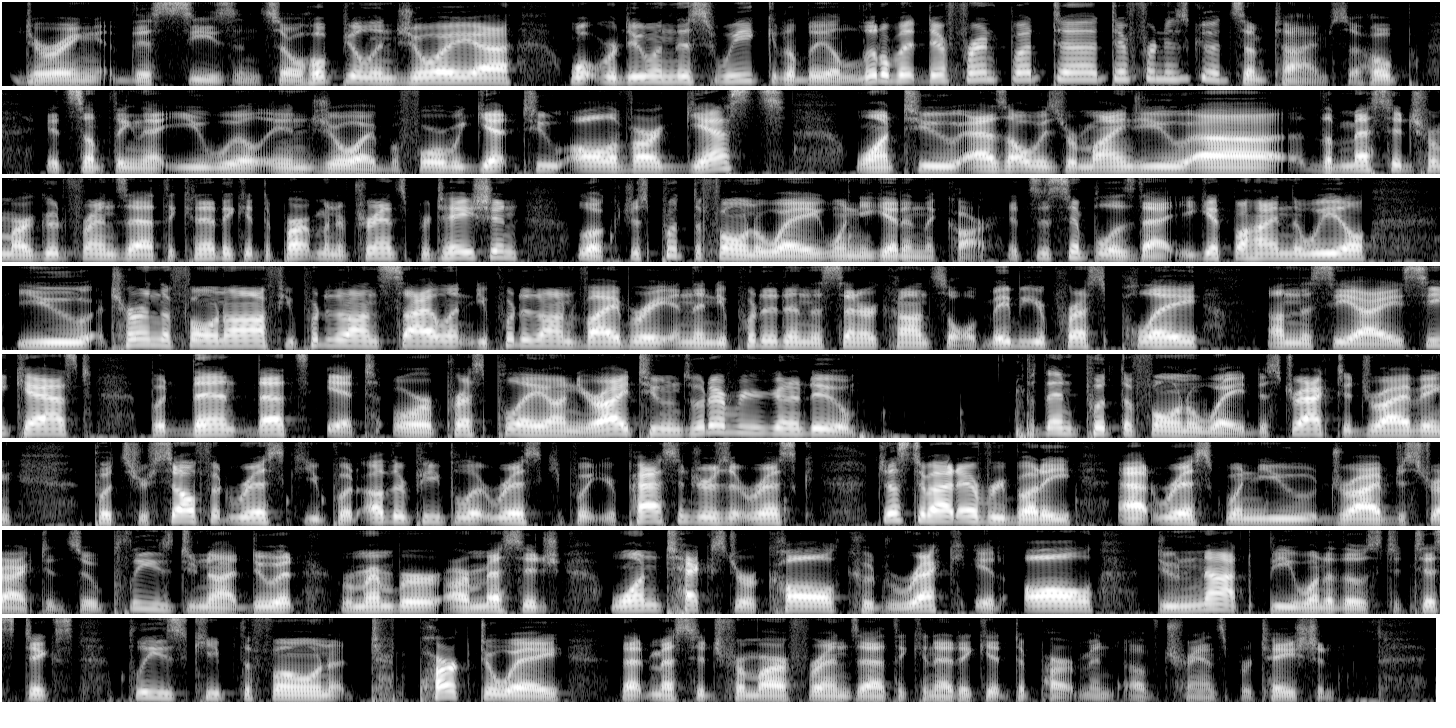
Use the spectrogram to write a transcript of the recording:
during this season. So hope you'll enjoy uh, what we're doing this week. It'll be a little bit different, but uh, different is good sometimes. So hope it's something that you will enjoy. Before we get to all of our guests, want to, as always, remind you uh, the message from our good friends at the Connecticut Department of Transportation. Look, just put the phone away when you get in the car. It's as simple as that. You get behind the wheel. You turn the phone off, you put it on silent, you put it on vibrate, and then you put it in the center console. Maybe you press play on the CIAC cast, but then that's it. Or press play on your iTunes, whatever you're going to do. But then put the phone away. Distracted driving puts yourself at risk, you put other people at risk, you put your passengers at risk, just about everybody at risk when you drive distracted. So please do not do it. Remember our message one text or call could wreck it all. Do not be one of those statistics. Please keep the phone t- parked away. That message from our friends at the Connecticut Department of Transportation.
